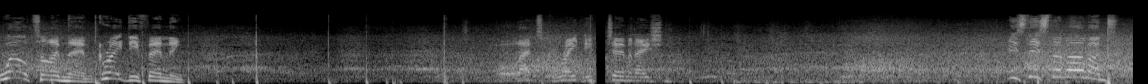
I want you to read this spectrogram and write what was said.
Well timed then, great defending. Oh, that's great determination. Is this the moment?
